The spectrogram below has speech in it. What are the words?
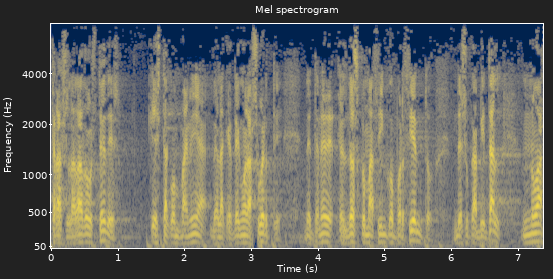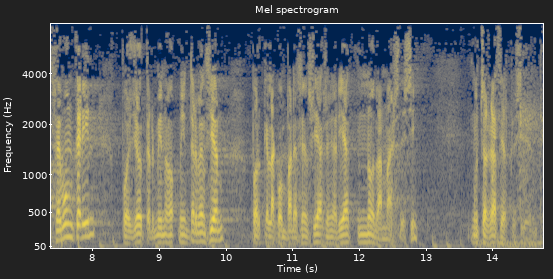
trasladado a ustedes que esta compañía, de la que tengo la suerte de tener el 2,5% de su capital, no hace bunkering, pues yo termino mi intervención porque la comparecencia, señoría, no da más de sí. Muchas gracias, presidente.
